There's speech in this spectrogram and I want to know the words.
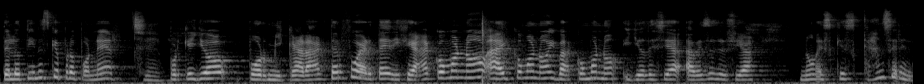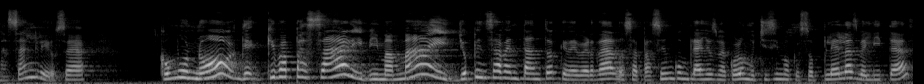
Te lo tienes que proponer. Sí. Porque yo, por mi carácter fuerte, dije, ah, ¿cómo no? Ay, ¿cómo no? Y va, ¿cómo no? Y yo decía, a veces decía, no, es que es cáncer en la sangre, o sea, ¿cómo no? ¿Qué, ¿Qué, va a pasar? Y mi mamá, y yo pensaba en tanto que de verdad, o sea, pasé un cumpleaños, me acuerdo muchísimo que soplé las velitas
